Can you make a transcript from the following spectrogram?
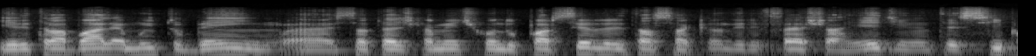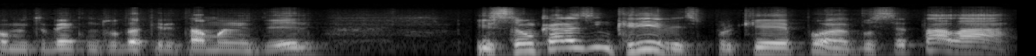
E ele trabalha muito bem é, estrategicamente. Quando o parceiro dele está sacando, ele fecha a rede, ele antecipa muito bem com todo aquele tamanho dele. E são caras incríveis, porque, pô, você está lá,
